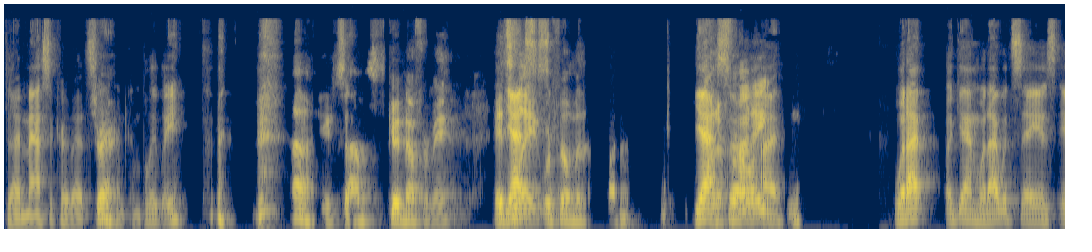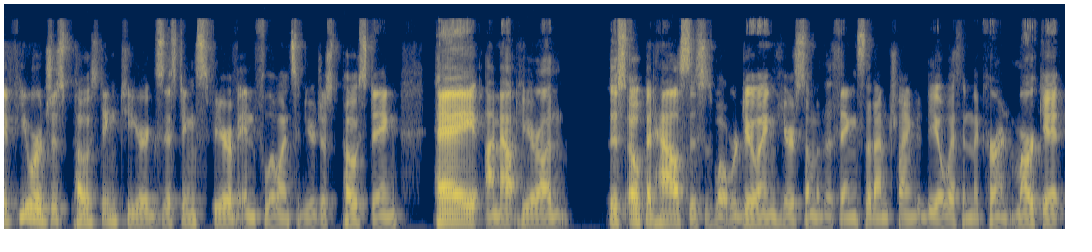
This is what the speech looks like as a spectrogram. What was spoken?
Did I massacre that sure. statement completely? oh, it sounds good enough for me. It's yes. late. We're filming. Yeah. So I, what I again, what I would say is, if you are just posting to your existing sphere of influence, and you're just posting, "Hey, I'm out here on this open house. This is what we're doing. Here's some of the things that I'm trying to deal with in the current market."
